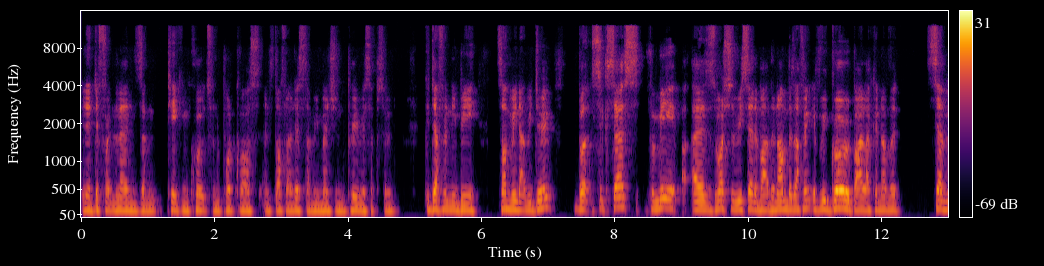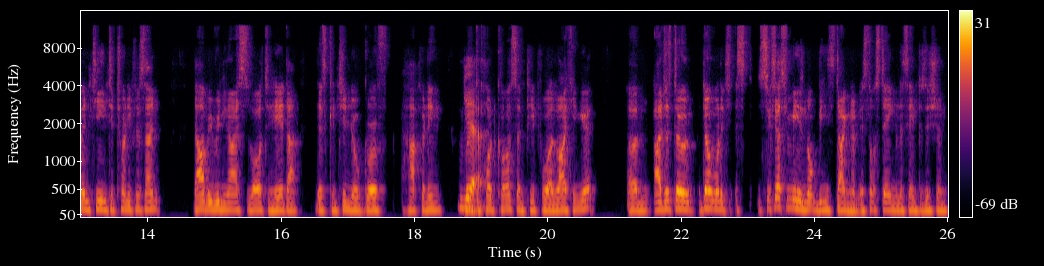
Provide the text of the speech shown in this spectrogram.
in a different lens and taking quotes from the podcast and stuff like this that we mentioned in the previous episode could definitely be something that we do. But success for me, as much as we said about the numbers, I think if we grow by like another 17 to 20%, that would be really nice as well to hear that there's continual growth happening with the Yeah, podcast and people are liking it. Um, I just don't don't want it. To, success for me is not being stagnant. It's not staying in the same position.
